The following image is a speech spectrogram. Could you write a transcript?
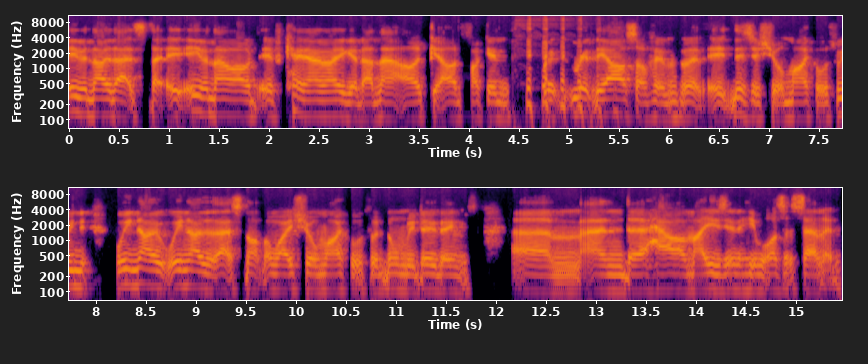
even though that's that, even though I'd, if Kenny Omega done that, I'd I'd fucking rip, rip the ass off him. But it, this is Shawn Michaels. We we know we know that that's not the way Shawn Michaels would normally do things, um, and uh, how amazing he was at selling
